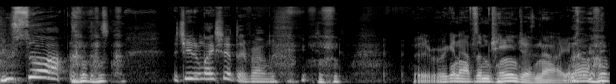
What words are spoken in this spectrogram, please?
You suck. they treat him like shit. They probably. We're gonna have some changes now, you know?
